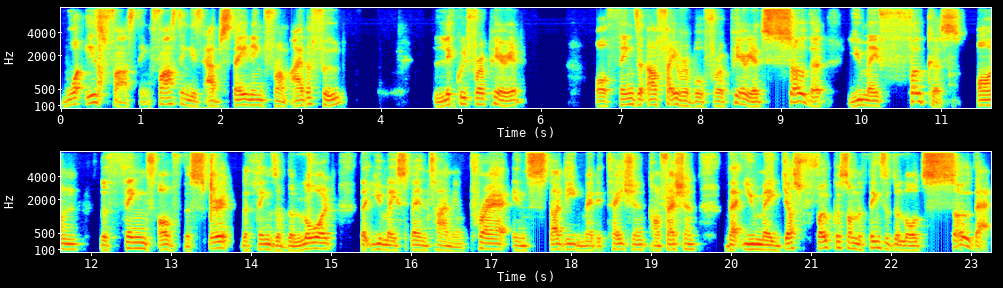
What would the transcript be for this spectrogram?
What is fasting? Fasting is abstaining from either food, liquid for a period, or things that are favorable for a period so that you may focus on the things of the Spirit, the things of the Lord, that you may spend time in prayer, in study, meditation, confession, that you may just focus on the things of the Lord so that.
